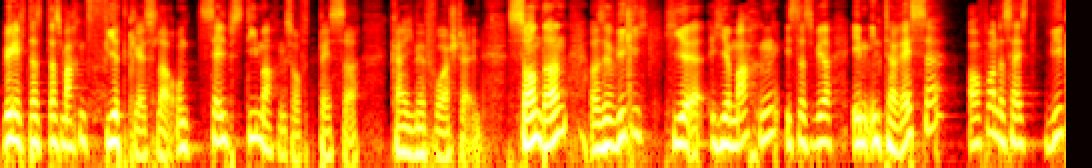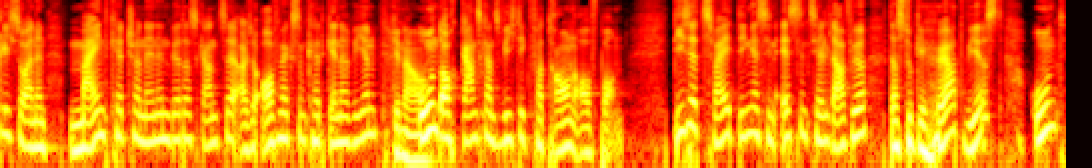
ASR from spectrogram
Wirklich, das, das machen Viertklässler und selbst die machen es oft besser, kann ich mir vorstellen. Sondern, was wir wirklich hier, hier machen, ist, dass wir eben Interesse aufbauen. Das heißt, wirklich so einen Mindcatcher nennen wir das Ganze, also Aufmerksamkeit generieren. Genau. Und auch ganz, ganz wichtig, Vertrauen aufbauen. Diese zwei Dinge sind essentiell dafür, dass du gehört wirst und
